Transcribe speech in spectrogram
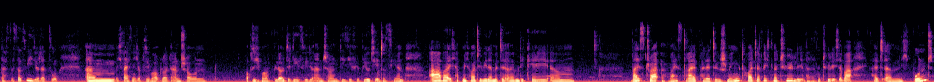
das ist das Video dazu. Ähm, ich weiß nicht, ob sich überhaupt Leute anschauen, ob sich überhaupt Leute dieses Video anschauen, die sich für Beauty interessieren. Aber ich habe mich heute wieder mit der Urban Decay ähm, Weiß 3 Palette geschminkt. Heute recht natürlich, was ist natürlich, aber halt ähm, nicht bunt.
